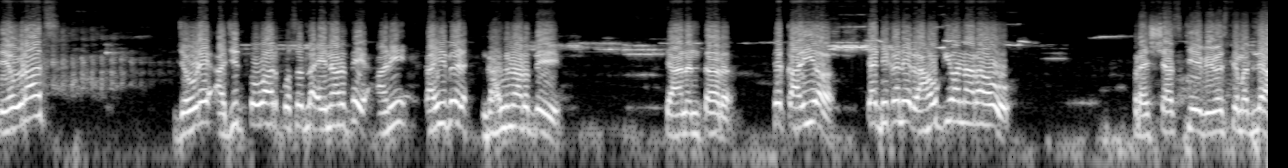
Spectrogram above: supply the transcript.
तेवढाच जेवढे अजित पवार पुसदला येणार होते आणि काही वेळ घालणार होते. त्यानंतर ते कार्य त्या ठिकाणी राहो किंवा ना राहो प्रशासकीय व्यवस्थेमधल्या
